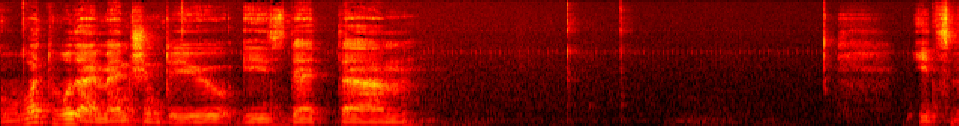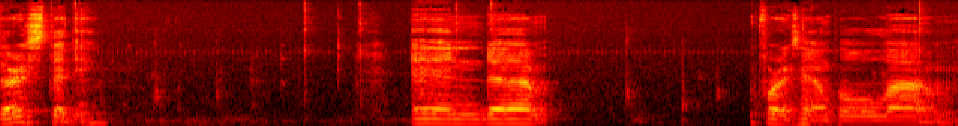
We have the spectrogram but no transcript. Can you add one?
what would I mention to you is that um, it's very steady and um, for example um,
